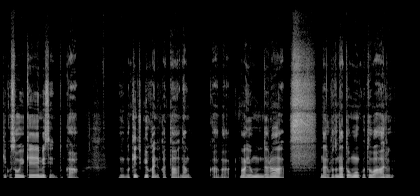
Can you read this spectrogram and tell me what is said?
結構そういう経営目線とか、うんまあ、建築業界の方なんかが、まあ、読んだらなるほどなと思うことはある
